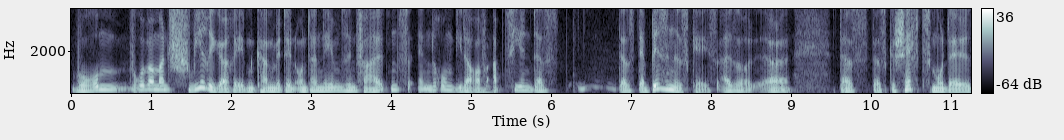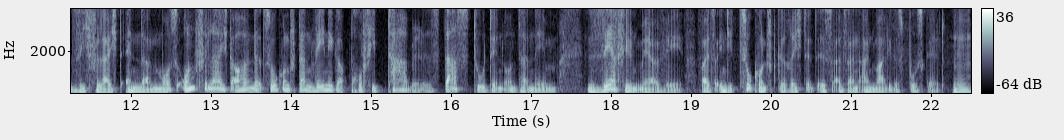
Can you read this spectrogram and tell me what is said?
Worum, worüber man schwieriger reden kann mit den Unternehmen, sind Verhaltensänderungen, die darauf abzielen, dass, dass der Business Case, also äh, dass das Geschäftsmodell sich vielleicht ändern muss und vielleicht auch in der Zukunft dann weniger profitabel ist. Das tut den Unternehmen sehr viel mehr weh, weil es in die Zukunft gerichtet ist als ein einmaliges Bußgeld. Hm.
